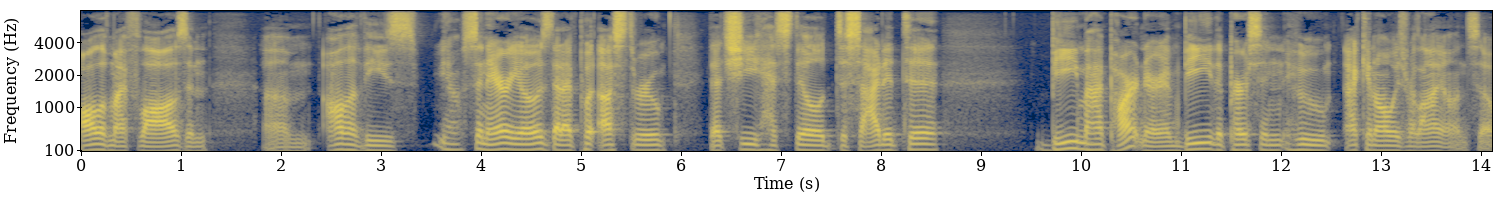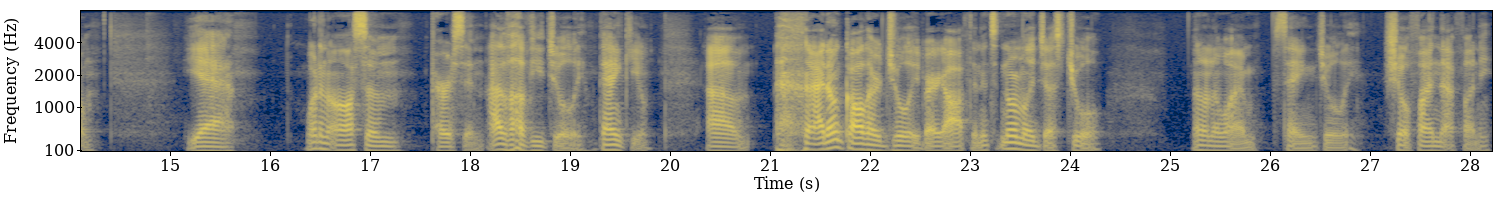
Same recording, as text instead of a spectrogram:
all of my flaws and um, all of these, you know, scenarios that I've put us through, that she has still decided to be my partner and be the person who I can always rely on. So, yeah, what an awesome person. I love you, Julie. Thank you. Um, I don't call her Julie very often. It's normally just Jewel. I don't know why I'm saying Julie. She'll find that funny.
